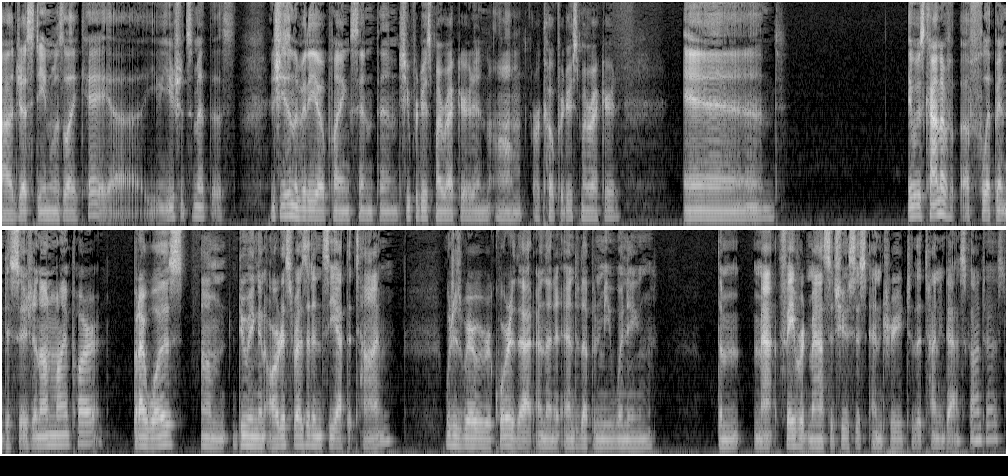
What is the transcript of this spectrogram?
uh, Justine was like, hey, uh, you you should submit this, and she's in the video playing synth, and she produced my record and um or co-produced my record, and it was kind of a flippant decision on my part, but I was um doing an artist residency at the time which is where we recorded that, and then it ended up in me winning the ma- favorite Massachusetts entry to the Tiny Desk contest,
